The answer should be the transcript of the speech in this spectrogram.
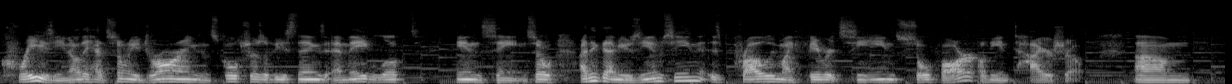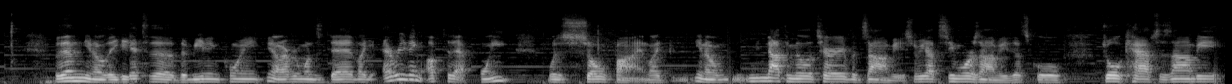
crazy. You know, they had so many drawings and sculptures of these things, and they looked insane. So I think that museum scene is probably my favorite scene so far of the entire show. Um, but then, you know, they get to the, the meeting point, you know, everyone's dead. Like everything up to that point was so fine. Like, you know, not the military, but zombies. So we got to see more zombies. That's cool. Joel Cap's a zombie.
